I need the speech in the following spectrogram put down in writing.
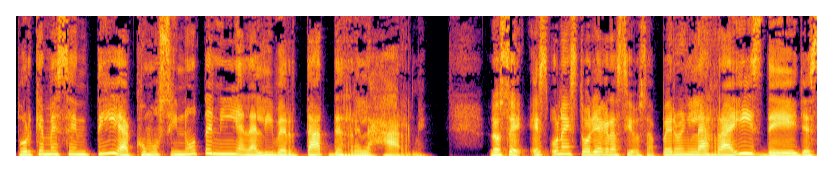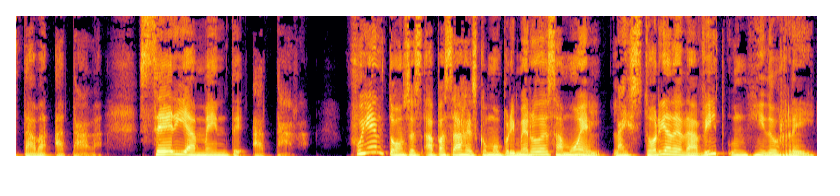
porque me sentía como si no tenía la libertad de relajarme. Lo sé, es una historia graciosa, pero en la raíz de ella estaba atada, seriamente atada. Fui entonces a pasajes como primero de Samuel, la historia de David ungido rey,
